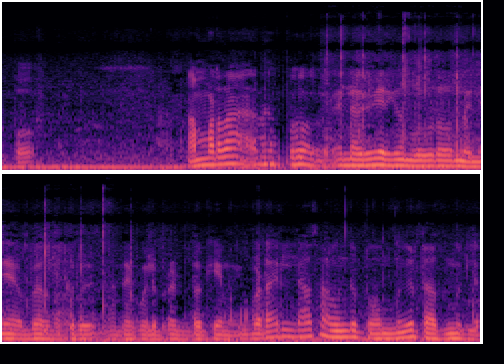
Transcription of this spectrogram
അപ്പോൾ നമ്മുടെ ഇപ്പോൾ എല്ലാവരും വിചാരിക്കും നമ്മൾ ഇവിടെ വന്നു കഴിഞ്ഞാൽ ബർഗർ അതേപോലെ ബ്രെഡൊക്കെയാണ് ഇവിടെ എല്ലാ സാധനവും കിട്ടും. ഒന്നും കിട്ടാതൊന്നുമില്ല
